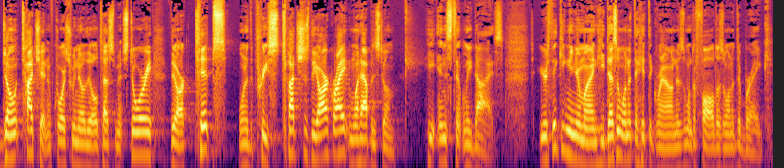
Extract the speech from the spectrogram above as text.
Don't touch it. And of course, we know the Old Testament story. The ark tips. One of the priests touches the ark, right? And what happens to him? He instantly dies. You're thinking in your mind, he doesn't want it to hit the ground, doesn't want it to fall, doesn't want it to break.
